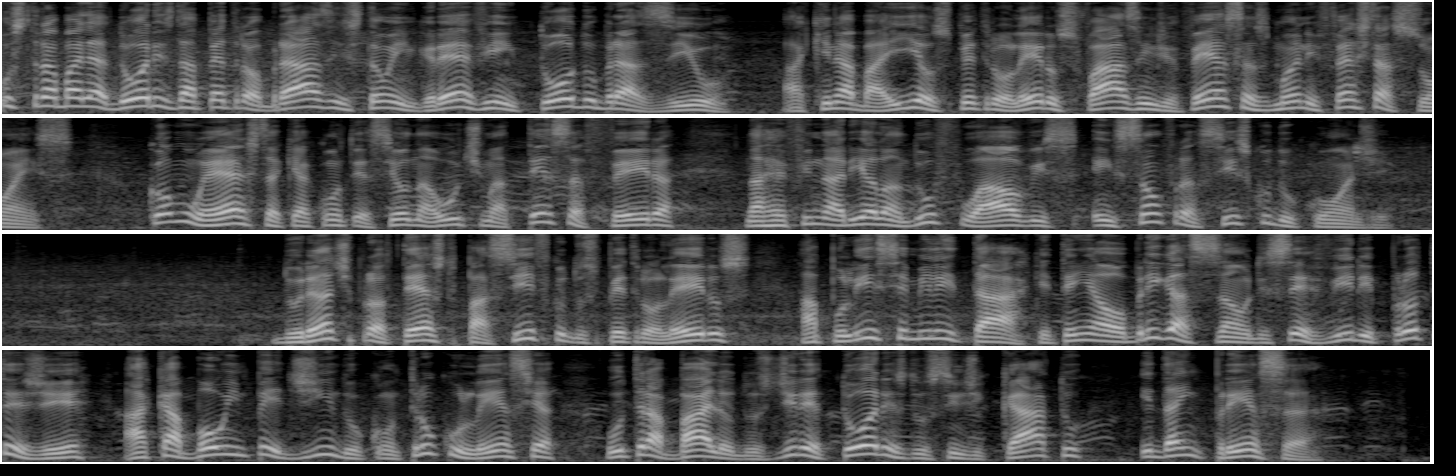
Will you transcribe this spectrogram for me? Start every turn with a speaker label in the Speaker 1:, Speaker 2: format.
Speaker 1: Os trabalhadores da Petrobras estão em greve em todo o Brasil. Aqui na Bahia, os petroleiros fazem diversas manifestações, como esta que aconteceu na última terça-feira na refinaria Landulfo Alves, em São Francisco do Conde. Durante o protesto pacífico dos petroleiros, a polícia militar, que tem a obrigação de servir e proteger, acabou impedindo com truculência o trabalho dos diretores do sindicato e da imprensa.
